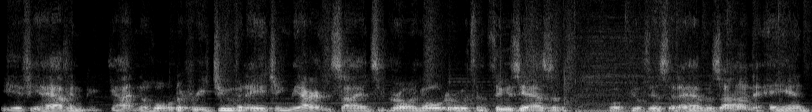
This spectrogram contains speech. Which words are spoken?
If you haven't gotten a hold of Rejuvenaging, the art and science of growing older with enthusiasm, hope you'll visit Amazon and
